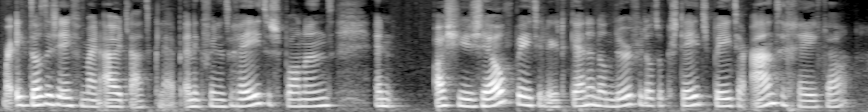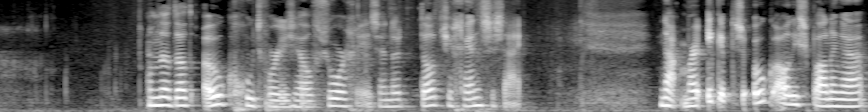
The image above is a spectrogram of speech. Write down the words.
Maar ik, dat is even mijn uitlaatklep. En ik vind het rete spannend. En als je jezelf beter leert kennen, dan durf je dat ook steeds beter aan te geven omdat dat ook goed voor jezelf zorgen is en dat dat je grenzen zijn. Nou, maar ik heb dus ook al die spanningen.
